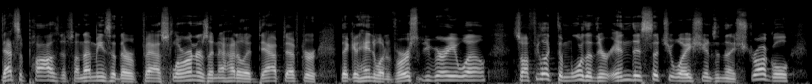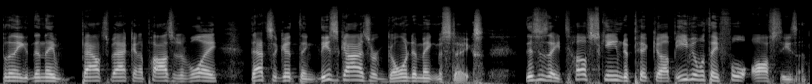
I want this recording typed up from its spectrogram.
That's a positive sign. That means that they're fast learners. They know how to adapt after they can handle adversity very well. So I feel like the more that they're in these situations and they struggle, but then they, then they bounce back in a positive way, that's a good thing. These guys are going to make mistakes. This is a tough scheme to pick up, even with a full offseason.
